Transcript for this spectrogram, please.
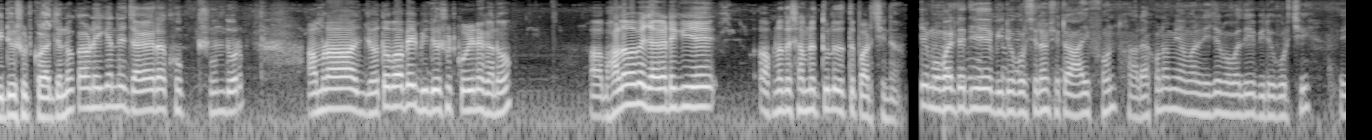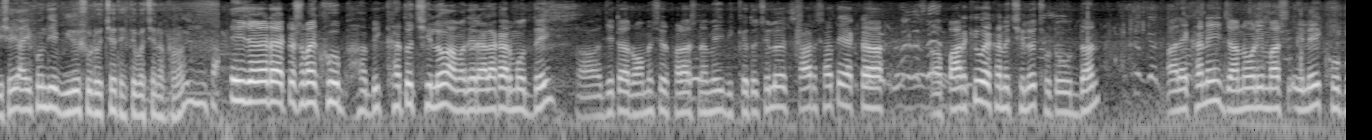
ভিডিও শ্যুট করার জন্য, কারণ এইখানে জায়গাটা খুব সুন্দর। আমরা যতভাবে ভিডিও শ্যুট করি না কেন ভালোভাবে জায়গাটা গিয়ে আপনাদের সামনে তুলে ধরতে পারছি না। যে মোবাইলটা দিয়ে ভিডিও করছিলাম সেটা আইফোন আর এখন আমি আমার নিজের মোবাইল দিয়ে ভিডিও করছি। এই সেই আইফোন দিয়ে ভিডিও শ্যুট হচ্ছে, দেখতে পাচ্ছেন আপনারা। এই জায়গাটা একটা সময় খুব বিখ্যাত ছিল আমাদের এলাকার মধ্যেই। যেটা রমেশের ফারাস নামেই বিখ্যাত ছিল। তার সাথে একটা পার্কেও এখানে ছিল, ছোট উদ্যান। আর এখানেই জানুয়ারি মাস এলেই খুব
